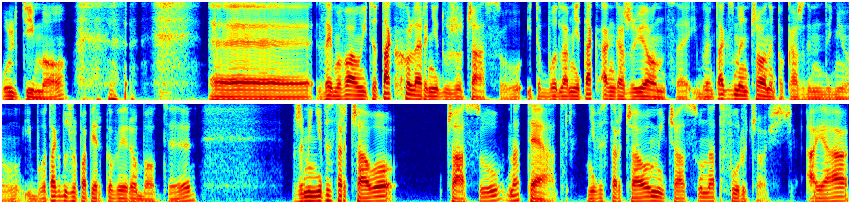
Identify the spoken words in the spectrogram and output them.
ultimo, e, zajmowało mi to tak cholernie dużo czasu i to było dla mnie tak angażujące i byłem tak zmęczony po każdym dniu i było tak dużo papierkowej roboty, że mi nie wystarczało czasu na teatr, nie wystarczało mi czasu na twórczość, a ja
